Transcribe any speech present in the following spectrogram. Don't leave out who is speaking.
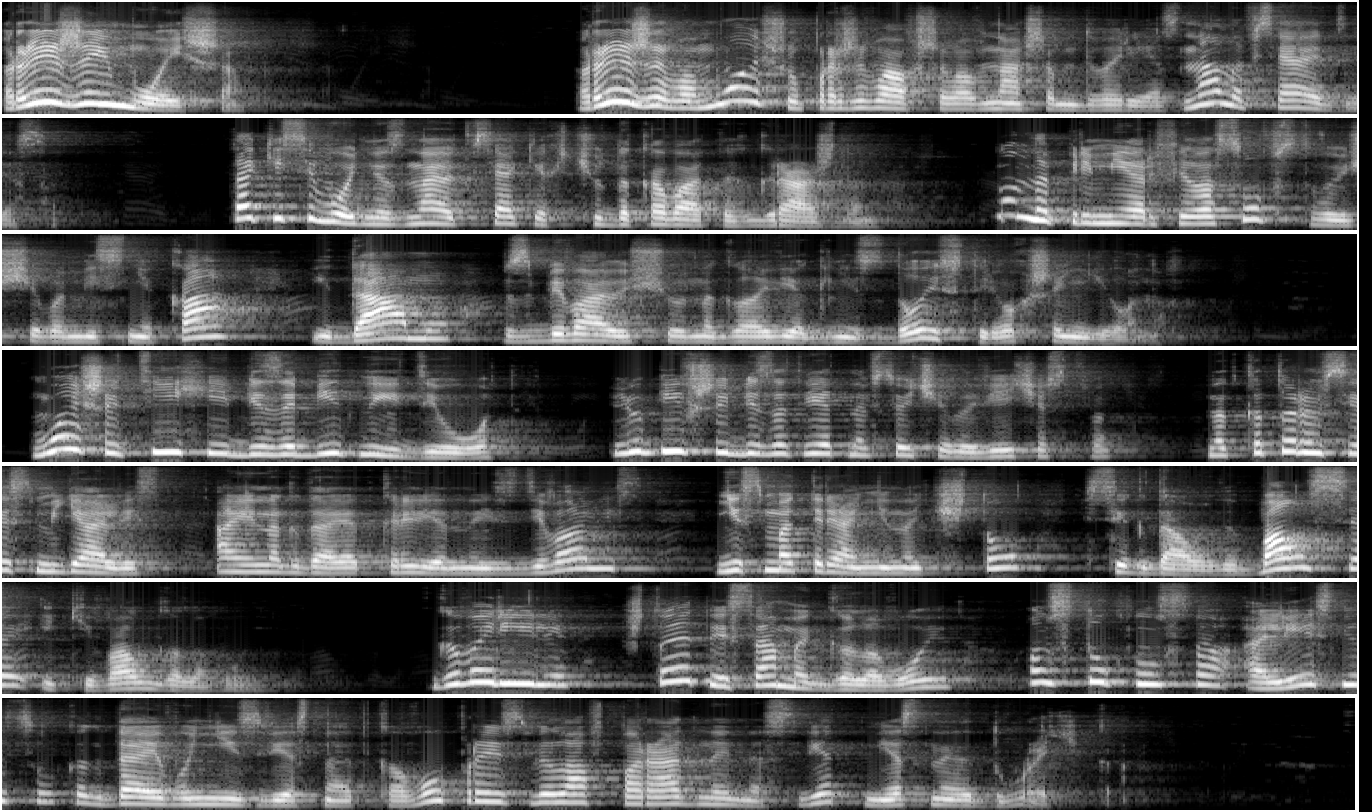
Speaker 1: Рыжий Мойша. Рыжего Мойшу, проживавшего в нашем дворе, знала вся Одесса. Так и сегодня знают всяких чудаковатых граждан. Ну, например, философствующего мясника и даму, взбивающую на голове гнездо из трех шиньонов. Мойша тихий, безобидный идиот, любивший безответно все человечество, над которым все смеялись а иногда и откровенно издевались, несмотря ни на что, всегда улыбался и кивал головой. Говорили, что этой самой головой он стукнулся о лестницу, когда его неизвестно от кого произвела в парадной на свет местная дурочка.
